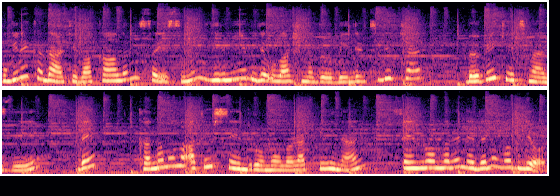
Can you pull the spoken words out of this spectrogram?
Bugüne kadarki vakaların sayısının 20'ye bile ulaşmadığı belirtilirken böbrek yetmezliği ve kanamalı ateş sendromu olarak bilinen sendromlara neden olabiliyor.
